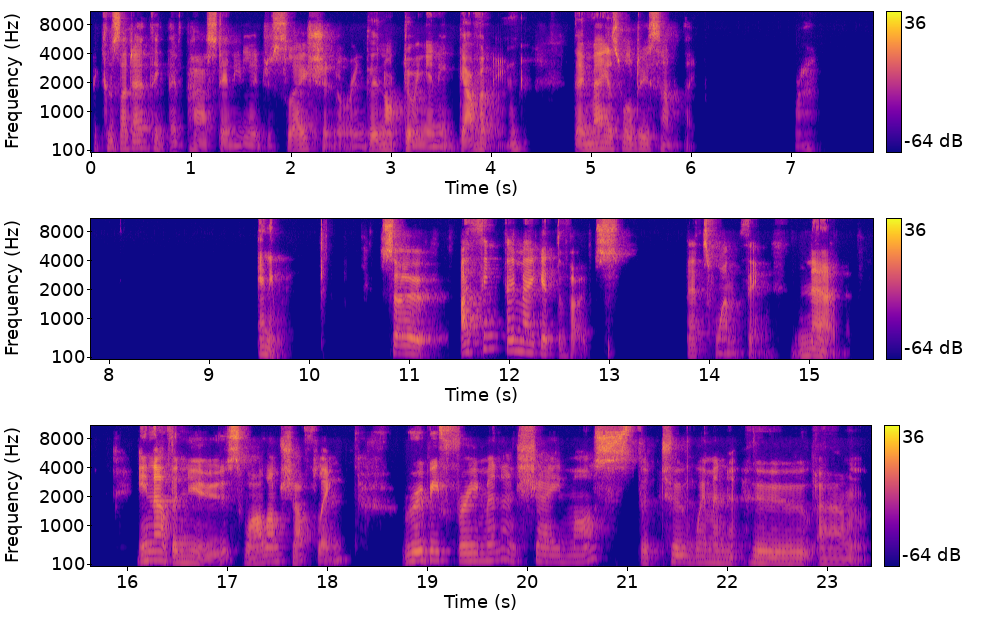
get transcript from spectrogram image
because I don't think they've passed any legislation or they're not doing any governing. They may as well do something. Right. Anyway, so I think they may get the votes. That's one thing. Now, in other news, while I'm shuffling, Ruby Freeman and Shaye Moss, the two women who um,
